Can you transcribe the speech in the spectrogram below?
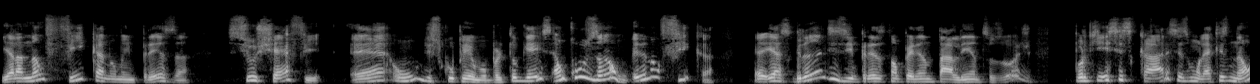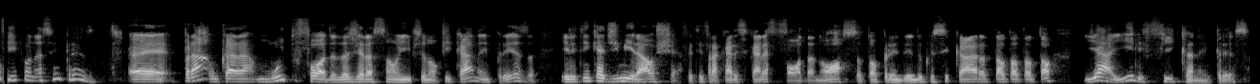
e ela não fica numa empresa se o chefe é um, desculpem o português, é um cuzão. Ele não fica. E as grandes empresas estão perdendo talentos hoje porque esses caras, esses moleques não ficam nessa empresa. É, para um cara muito foda da geração Y ficar na empresa, ele tem que admirar o chefe. Ele tem que falar, cara, esse cara é foda, nossa, tô aprendendo com esse cara, tal, tal, tal, tal. E aí ele fica na empresa.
